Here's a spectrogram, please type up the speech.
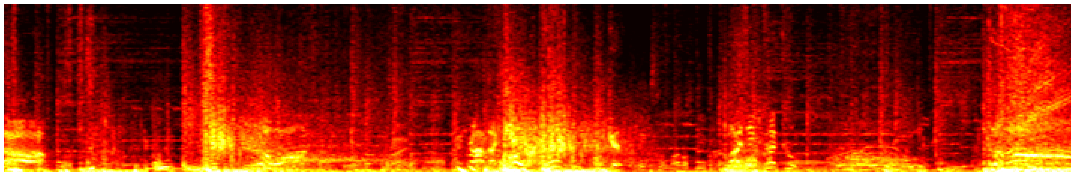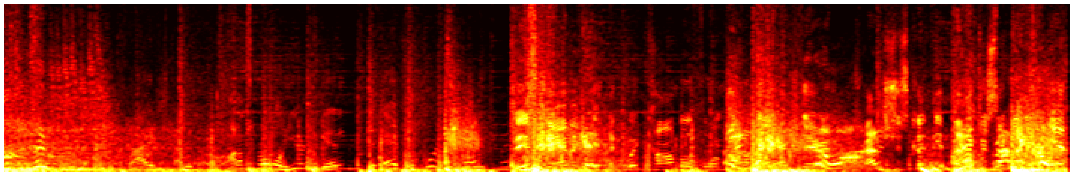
uh, the OG right now. Makes a lot of difference. Uh, the way that you- Price having a lot of trouble here getting to the edge. Quick, quick, getting a quick combo for him right on the edge there. Radish just couldn't get back just like he again.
